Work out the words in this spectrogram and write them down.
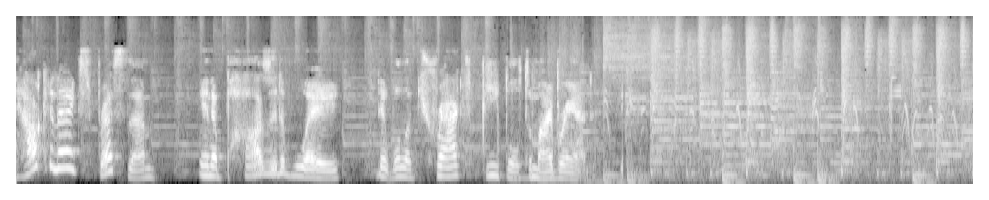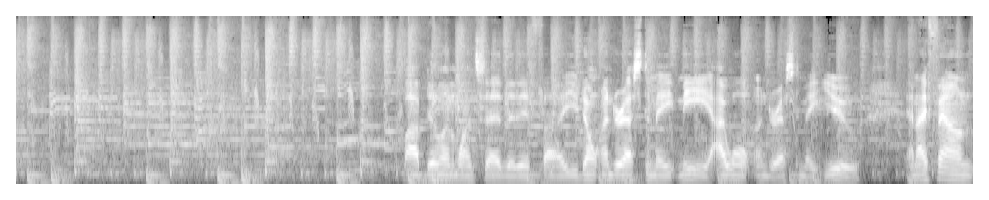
how can I express them in a positive way that will attract people to my brand? Bob Dylan once said that if uh, you don't underestimate me, I won't underestimate you. And I found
